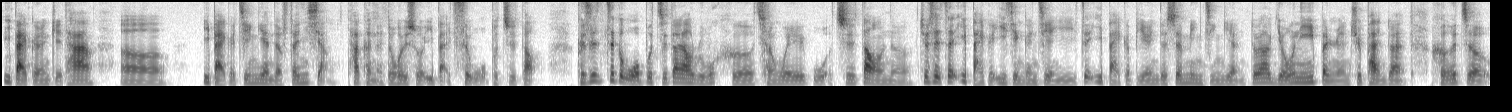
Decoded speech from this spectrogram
一百个人给他呃一百个经验的分享，他可能都会说一百次我不知道。可是这个我不知道要如何成为我知道呢？就是这一百个意见跟建议，这一百个别人的生命经验，都要由你本人去判断何者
